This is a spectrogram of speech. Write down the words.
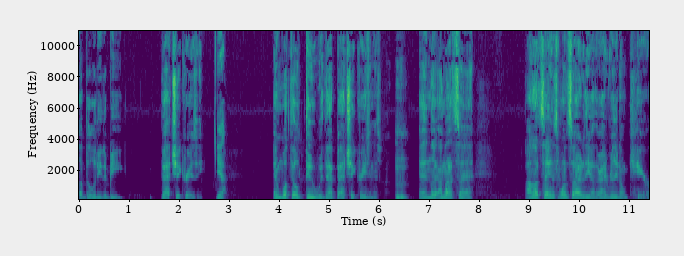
ability to be batshit crazy yeah, and what they'll do with that batshit craziness. Mm-hmm. And look, I'm not saying I'm not saying it's one side or the other. I really don't care.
